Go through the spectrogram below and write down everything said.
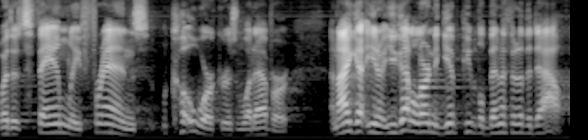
whether it's family, friends, coworkers, whatever. And I got, you know, you got to learn to give people the benefit of the doubt.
